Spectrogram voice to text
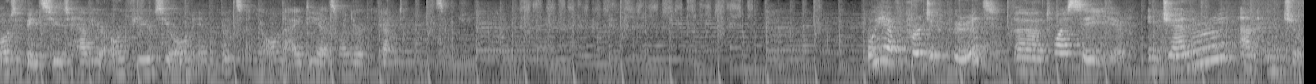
motivates you to have your own views, your own inputs and your own ideas when you're conducting research. We have project periods uh, twice a year, in January and in June.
